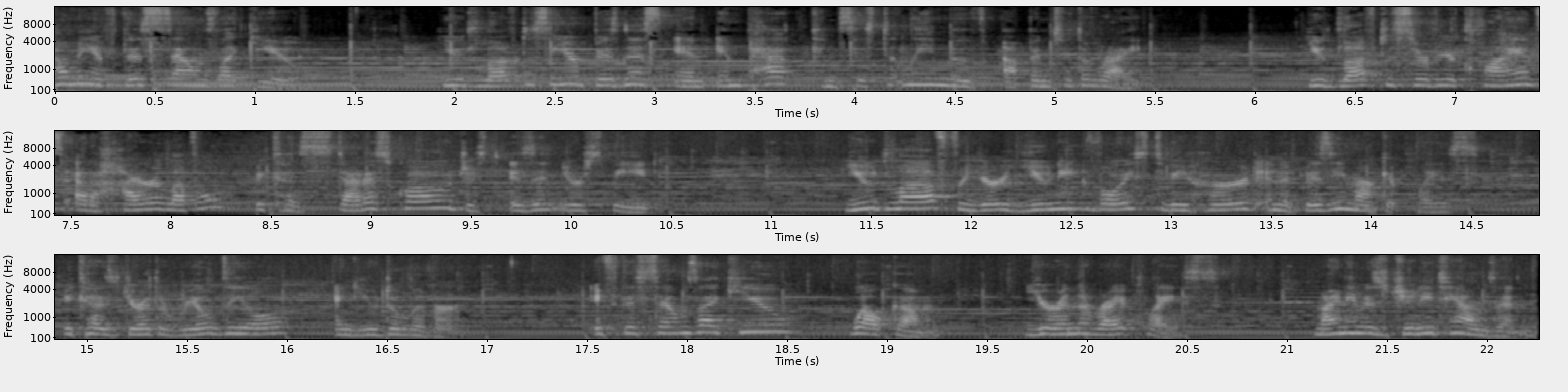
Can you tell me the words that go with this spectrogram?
tell me if this sounds like you. You'd love to see your business and impact consistently move up and to the right. You'd love to serve your clients at a higher level because status quo just isn't your speed. You'd love for your unique voice to be heard in a busy marketplace because you're the real deal and you deliver. If this sounds like you, welcome. You're in the right place. My name is Ginny Townsend.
